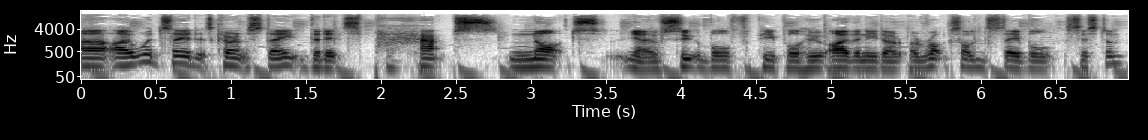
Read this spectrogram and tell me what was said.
Uh, I would say at its current state that it's perhaps not, you know, suitable for people who either need a, a rock solid stable system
